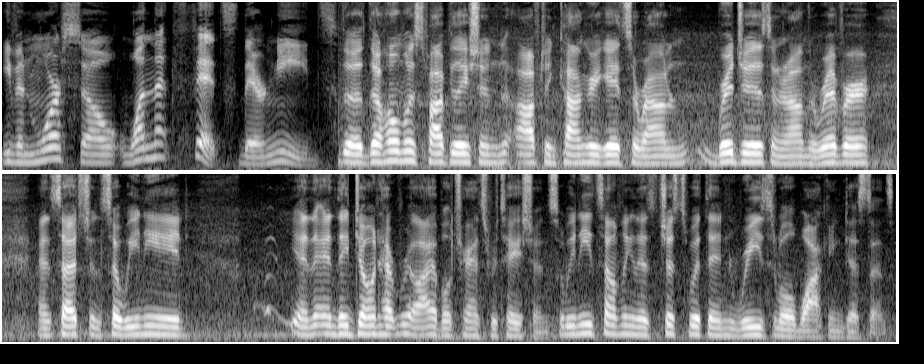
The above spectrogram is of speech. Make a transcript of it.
Even more so, one that fits their needs. The, the homeless population often congregates around bridges and around the river and such, and so we need, and, and they don't have reliable transportation. So we need something that's just within reasonable walking distance.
